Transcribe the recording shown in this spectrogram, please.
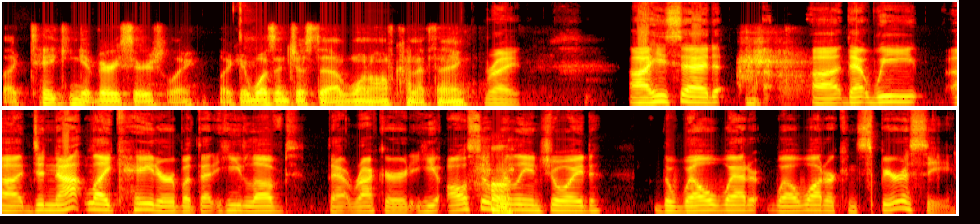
like taking it very seriously. Like it wasn't just a one-off kind of thing. right. Uh, he said uh, that we uh, did not like Hater, but that he loved that record. He also Huh. really enjoyed the Well Wellwater Conspiracy,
